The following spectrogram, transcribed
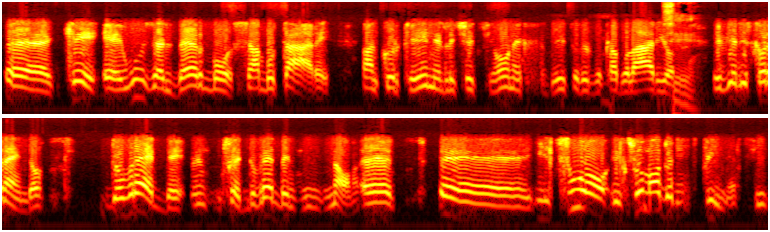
eh, che eh, usa il verbo sabotare, ancorché nell'eccezione detto del vocabolario Sì. e via discorrendo, dovrebbe, eh, cioè dovrebbe, mm, no, eh, eh, il, suo, il suo modo di esprimersi Eh.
